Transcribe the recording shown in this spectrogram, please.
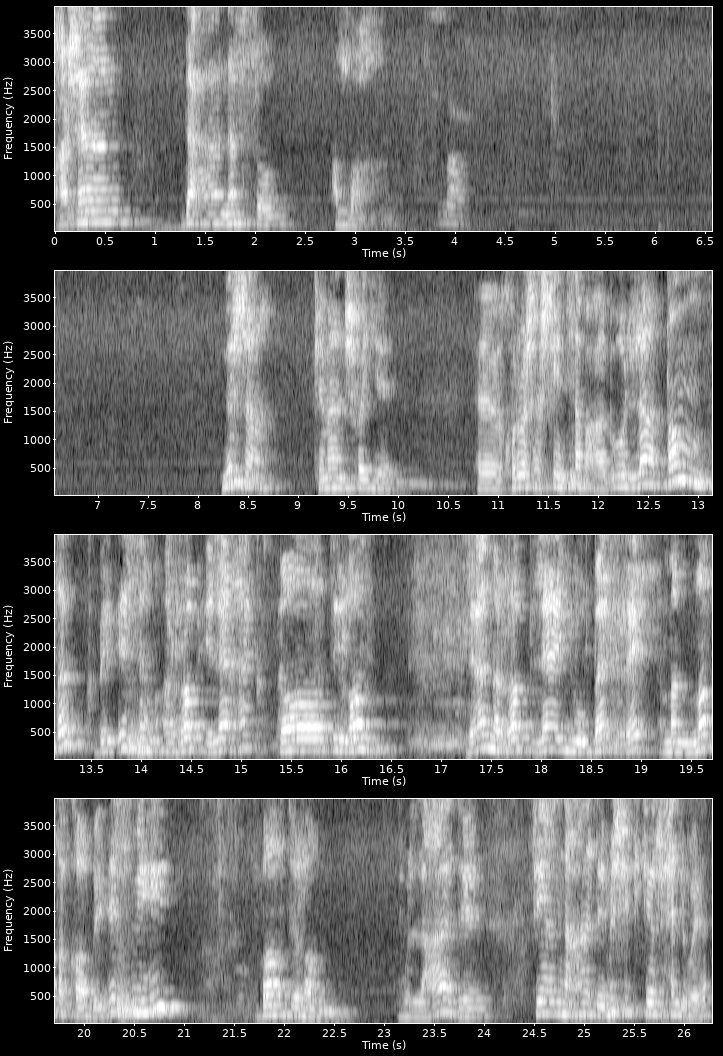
عشان دعا نفسه الله. نرجع كمان شوية. آه، خروج 20 سبعة بيقول لا تنطق باسم الرب إلهك باطلا لأن الرب لا يبرئ من نطق باسمه باطلا. والعادة في عنا عادة مش كتير حلوة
